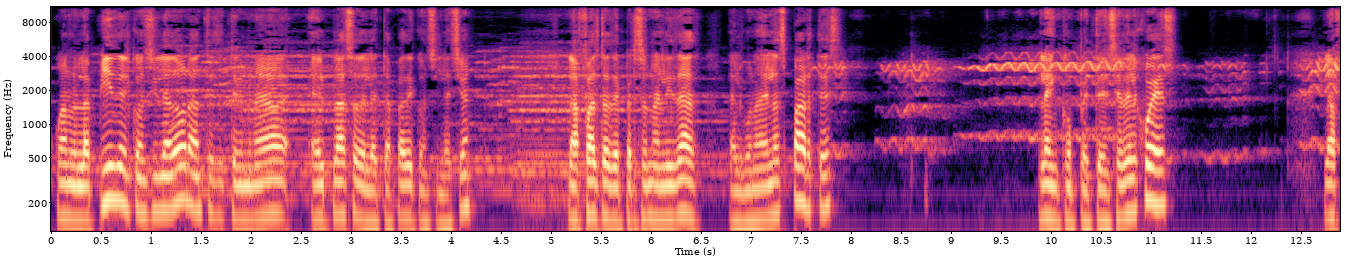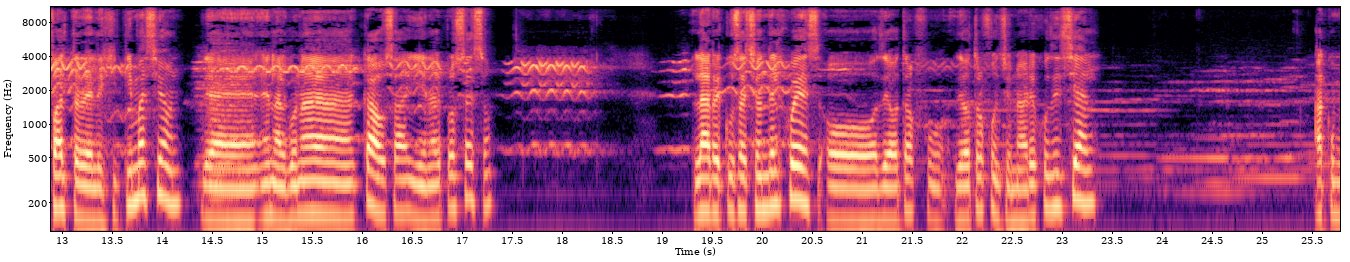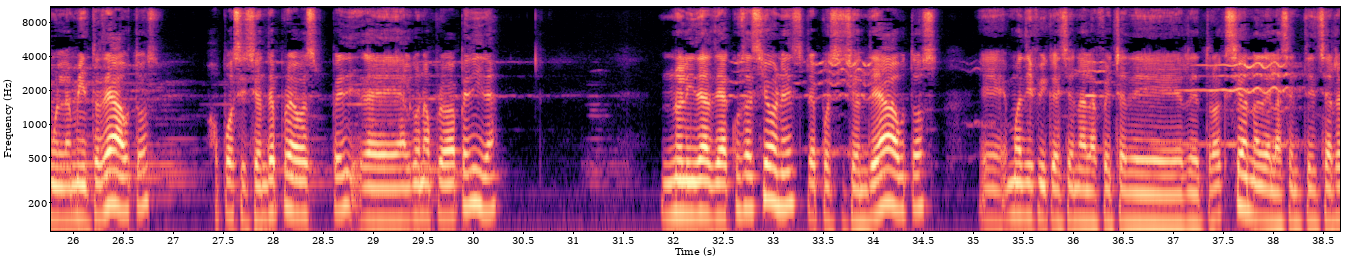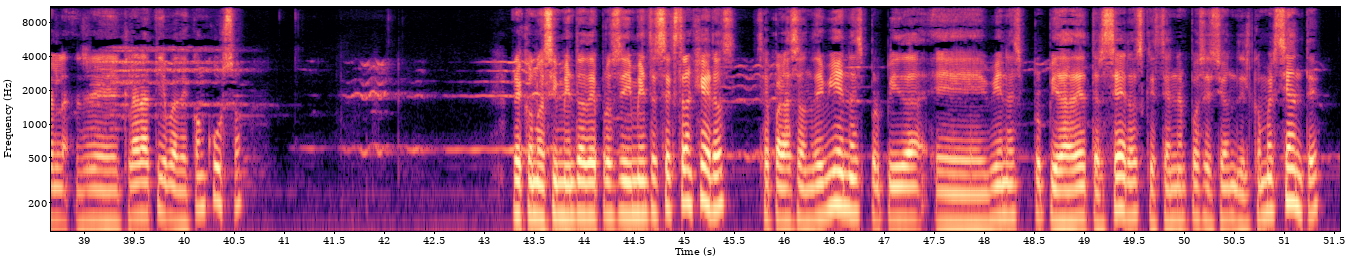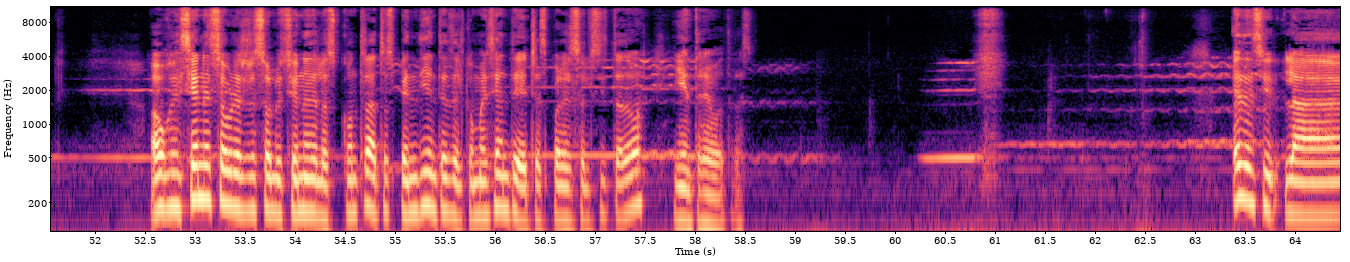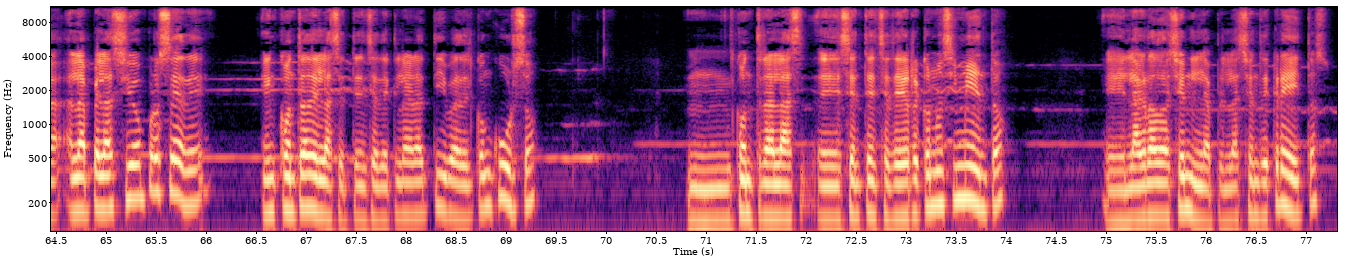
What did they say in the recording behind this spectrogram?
Cuando la pide el conciliador antes de terminar el plazo de la etapa de conciliación. La falta de personalidad de alguna de las partes. La incompetencia del juez. La falta de legitimación en alguna causa y en el proceso. La recusación del juez o de otro, de otro funcionario judicial. Acumulamiento de autos oposición de pruebas, eh, alguna prueba pedida, nulidad de acusaciones, reposición de autos, eh, modificación a la fecha de retroacción o de la sentencia declarativa de concurso, reconocimiento de procedimientos extranjeros, separación de bienes, propiedad, eh, bienes propiedad de terceros que estén en posesión del comerciante, objeciones sobre resoluciones de los contratos pendientes del comerciante hechas por el solicitador y entre otras. Es decir, la, apelación procede en contra de la sentencia declarativa del concurso, mm, contra la eh, sentencia de reconocimiento, eh, la graduación y la apelación de créditos,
